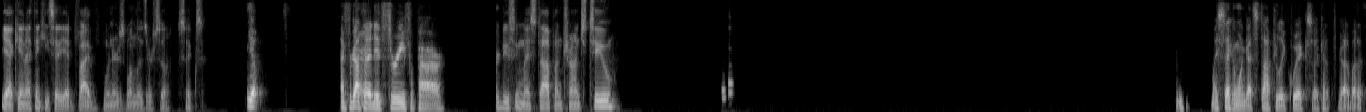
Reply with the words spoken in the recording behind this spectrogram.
Yeah, Ken, I think he said he had five winners, one loser, so six. Yep. I forgot All that I did three for power. Reducing my stop on tranche two. My second one got stopped really quick, so I kind of forgot about it.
